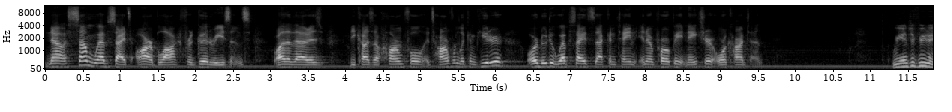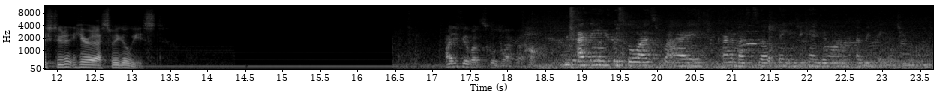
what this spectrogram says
Now, some websites are blocked for good reasons, whether that is because of harmful, it's harmful to the computer, or due to websites that contain inappropriate nature or content. We interviewed a student here at Oswego East. How do you feel about the school's Wi-Fi? I think the school Wi-Fi kind of messes up things. You can't get on everything that you want.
